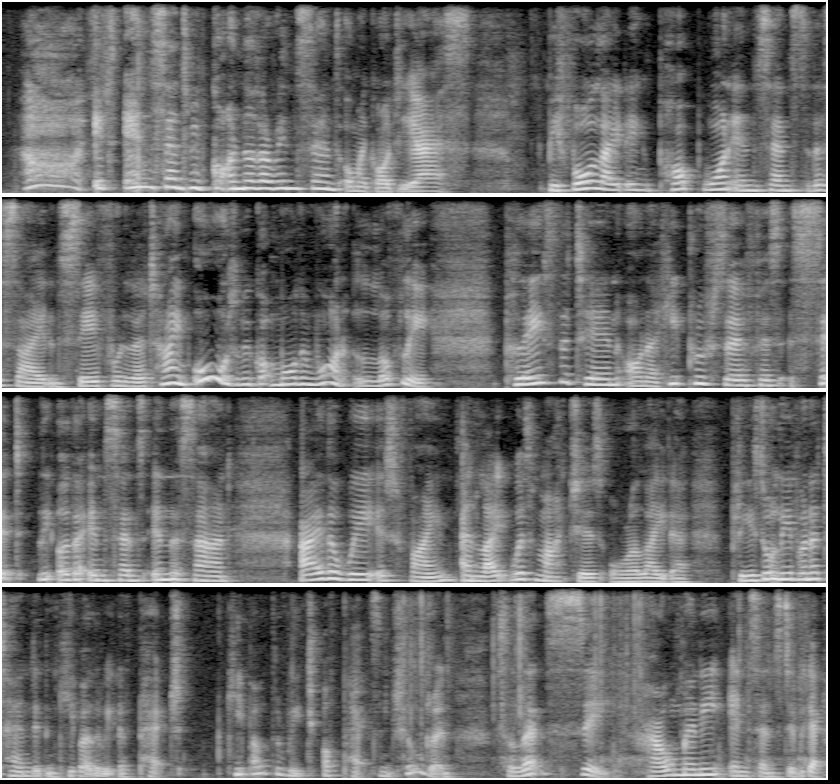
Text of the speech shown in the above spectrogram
it's incense. We've got another incense. Oh my God, yes. Before lighting, pop one incense to the side and save for another time. Oh, so we've got more than one. Lovely. Place the tin on a heatproof surface, sit the other incense in the sand. Either way is fine and light with matches or a lighter. Please don't leave unattended and keep out the reach of pet keep out the reach of pets and children. So let's see how many incense did we get?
